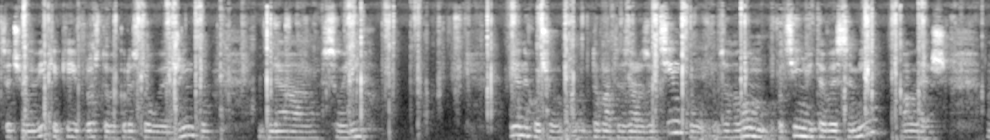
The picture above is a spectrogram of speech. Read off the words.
Це чоловік, який просто використовує жінку для своїх. Я не хочу давати зараз оцінку. Загалом оцінюйте ви самі, але ж е,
